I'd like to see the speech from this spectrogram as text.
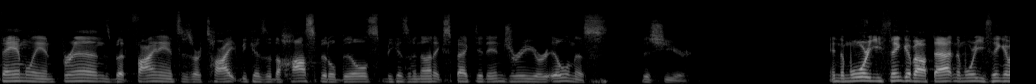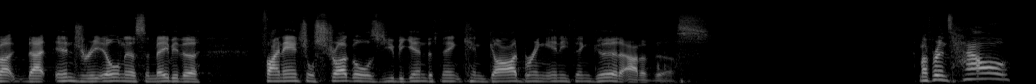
family and friends, but finances are tight because of the hospital bills, because of an unexpected injury or illness this year. And the more you think about that, and the more you think about that injury, illness, and maybe the financial struggles, you begin to think, can God bring anything good out of this? My friends, how,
